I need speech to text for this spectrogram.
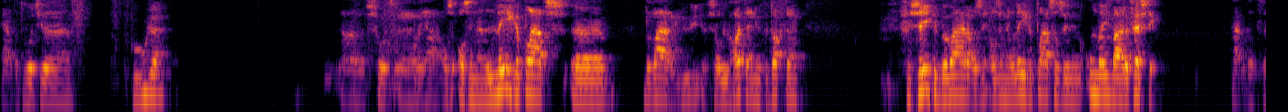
Ja, dat woordje behoeden. Uh, soort, uh, ja, als, als in een lege plaats bewaren. U zal uw harten en uw gedachten verzekerd bewaren als in, als in een lege plaats, als in een onneembare vesting. Nou, dat,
